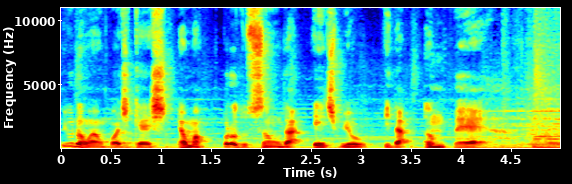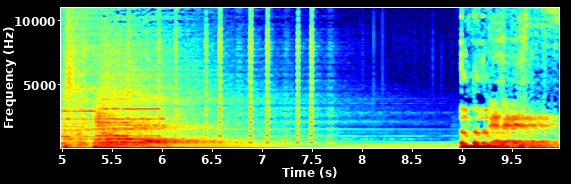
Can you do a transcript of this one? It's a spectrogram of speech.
e o Não É um Podcast é uma produção da HBO e da Ampere. Ampere.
